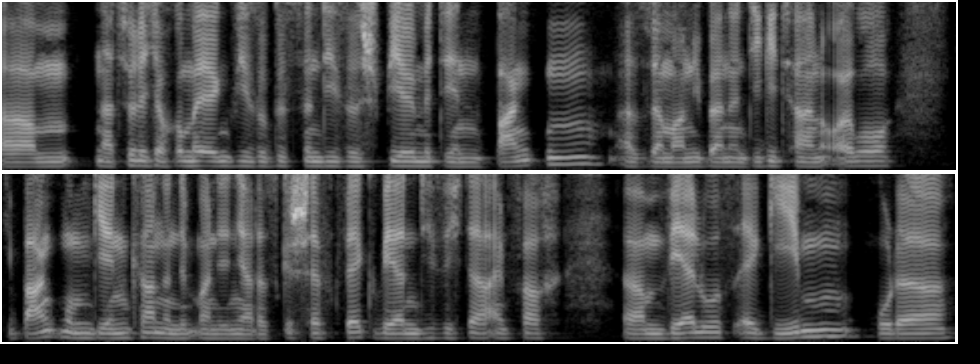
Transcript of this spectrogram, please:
Ähm, natürlich auch immer irgendwie so ein bisschen dieses Spiel mit den Banken. Also wenn man über einen digitalen Euro die Banken umgehen kann, dann nimmt man denen ja das Geschäft weg. Werden die sich da einfach ähm, wehrlos ergeben oder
